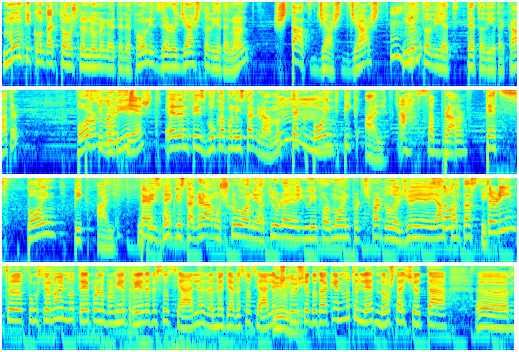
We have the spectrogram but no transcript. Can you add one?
Mund t'i kontaktosh në numrin e telefonit 069 766 90 84 Por, Por sigurisht edhe në Facebook apo në Instagram mm. techpoint.al Ah, sa pra, bukur Pra, techpoint.al Në Facebook, Instagram u shkruani atyre Ju informojnë për çfarëdolloj gjëje janë fantastikë Sot të rinjtë funksionojnë më tepër nëpërmjet rrjeteve sociale dhe mediave sociale mm. Kështu që do ta kenë më të lehtë ndoshta që ta, uh,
